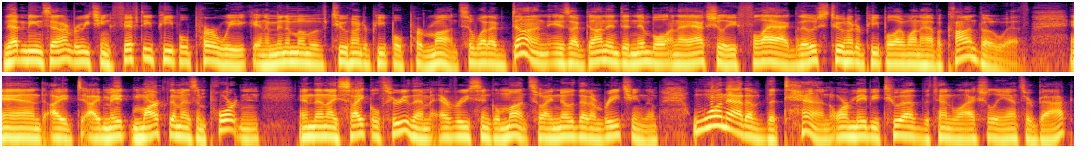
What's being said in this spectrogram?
that means that I'm reaching 50 people per week and a minimum of 200 people per month. So what I've done is I've gone into Nimble and I actually flag those 200 people I want to have a convo with. And I, I make mark them as important and then I cycle through them every single month so I know that I'm reaching them. One out of the 10 or maybe two out of the 10 will actually answer back.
